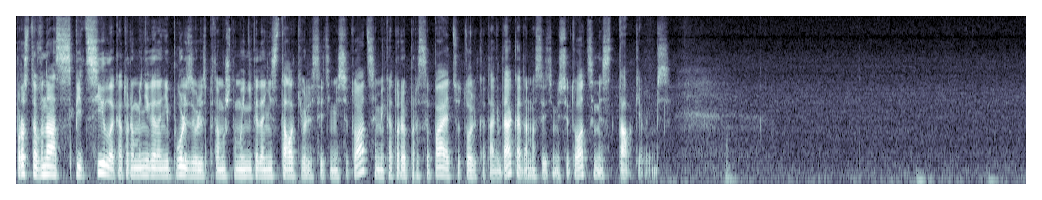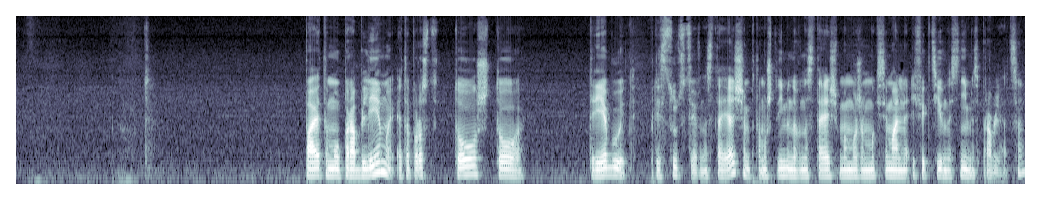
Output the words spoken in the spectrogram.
Просто в нас спит сила, которой мы никогда не пользовались, потому что мы никогда не сталкивались с этими ситуациями, которая просыпается только тогда, когда мы с этими ситуациями сталкиваемся. Поэтому проблемы — это просто то, что требует присутствия в настоящем, потому что именно в настоящем мы можем максимально эффективно с ними справляться,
